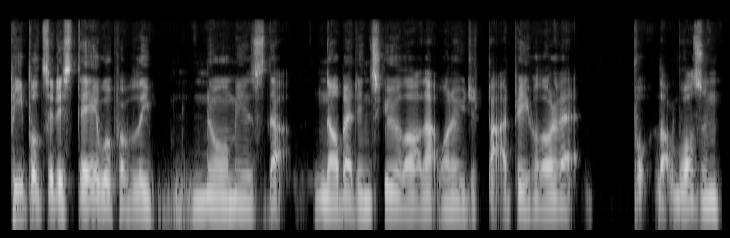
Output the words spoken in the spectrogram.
People to this day will probably know me as that knobhead in school or that one who just battered people or whatever. But that wasn't,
